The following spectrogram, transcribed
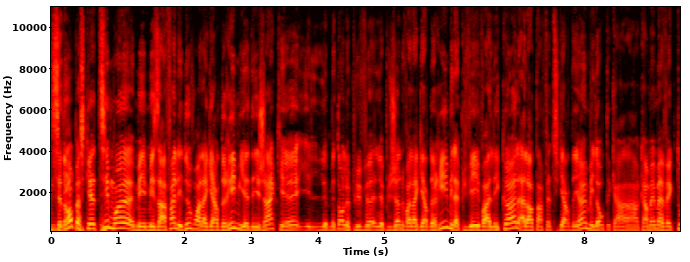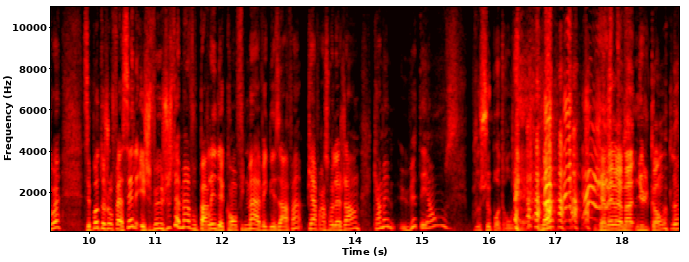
c'est drôle parce que, tu sais, moi, mes, mes enfants, les deux vont à la garderie, mais il y a des gens que, le- mettons, le plus, le plus jeune va à la garderie, mais la plus vieille va à l'école. Alors, t'en fais-tu garder un, mais l'autre est quand, quand même avec toi? C'est pas toujours facile. Et je veux justement vous parler de confinement avec des enfants. Pierre-François Legendre, quand même 8 et 11. Je sais pas trop. ça. Non? Jamais vraiment tenu le compte, là.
